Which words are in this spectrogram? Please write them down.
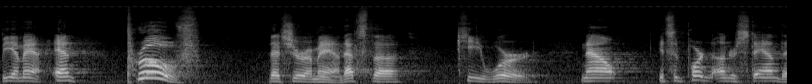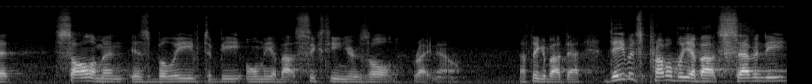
Be a man. And prove that you're a man. That's the key word. Now, it's important to understand that Solomon is believed to be only about 16 years old right now. Now, think about that. David's probably about 70,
